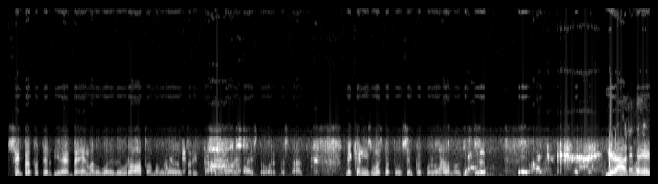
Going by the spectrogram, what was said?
Sempre poter dire, beh, ma lo vuole l'Europa, ma lo vuole l'autorità, lo vuole questo, lo vuole quest'altro. Il meccanismo è stato sempre quello, di Grazie,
